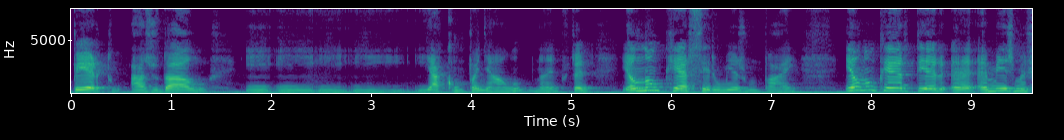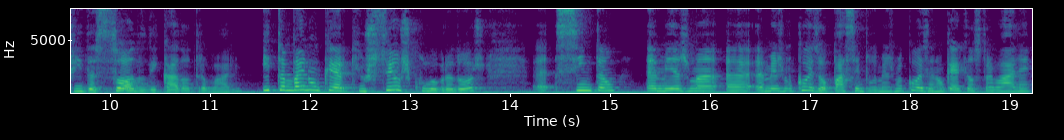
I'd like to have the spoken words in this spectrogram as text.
perto a ajudá-lo e, e, e, e acompanhá-lo, é? Portanto, ele não quer ser o mesmo pai, ele não quer ter uh, a mesma vida só dedicada ao trabalho e também não quer que os seus colaboradores uh, sintam a mesma, a, a, mesma coisa, ou passem pela mesma coisa. Não quer que eles trabalhem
